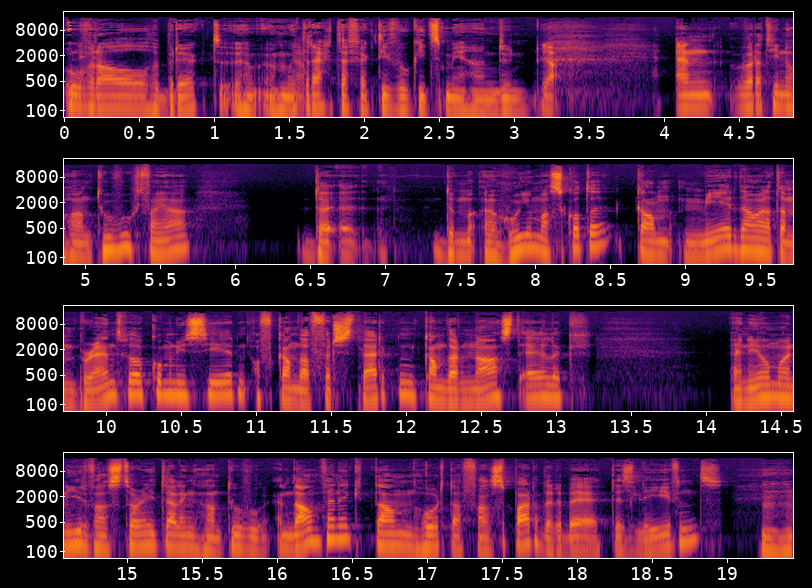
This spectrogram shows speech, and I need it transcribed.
overal gebruikt. Je, moet Ja. er echt effectief ook iets mee gaan doen. Ja. En wat hij nog aan toevoegt van ja, de, eh, de, een goede mascotte kan meer dan wat een brand wil communiceren, of kan dat versterken, kan daarnaast eigenlijk een heel manier van storytelling gaan toevoegen. En dan vind ik, dan hoort dat van Spar erbij. Het is levend. Mhm.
